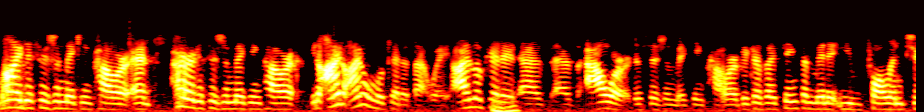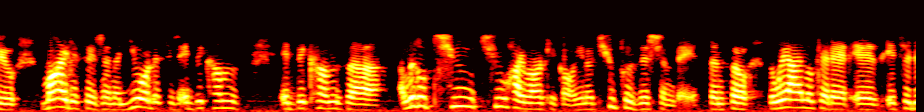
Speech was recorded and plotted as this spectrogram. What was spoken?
my decision making power and her decision making power, you know, I, I don't look at it that way. I look at it mm-hmm. as, as our decision making power because I think the minute you fall into my decision and your decision, it becomes it becomes uh, a little too too hierarchical, you know, too position based. And so the way I look at it is it's a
